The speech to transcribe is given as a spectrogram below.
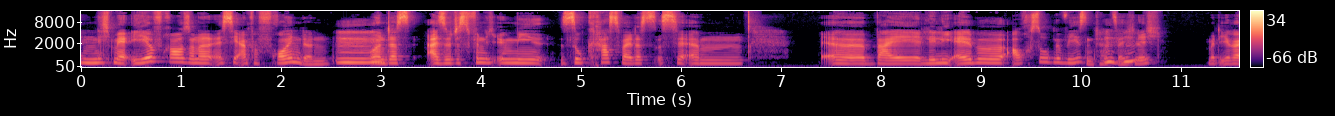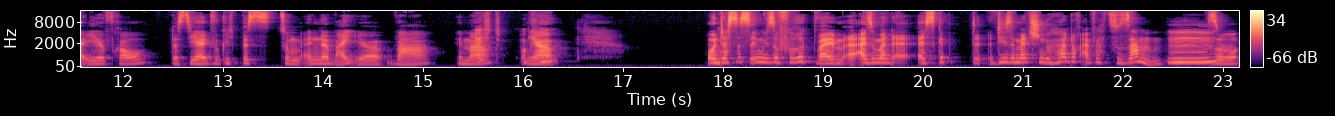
nicht mehr Ehefrau, sondern ist sie einfach Freundin. Mhm. Und das, also das finde ich irgendwie so krass, weil das ist ja ähm, äh, bei Lilly Elbe auch so gewesen tatsächlich mhm. mit ihrer Ehefrau, dass die halt wirklich bis zum Ende bei ihr war, immer. Echt? Okay. Ja. Und das ist irgendwie so verrückt, weil, also man, es gibt, diese Menschen gehören doch einfach zusammen. Mhm. So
